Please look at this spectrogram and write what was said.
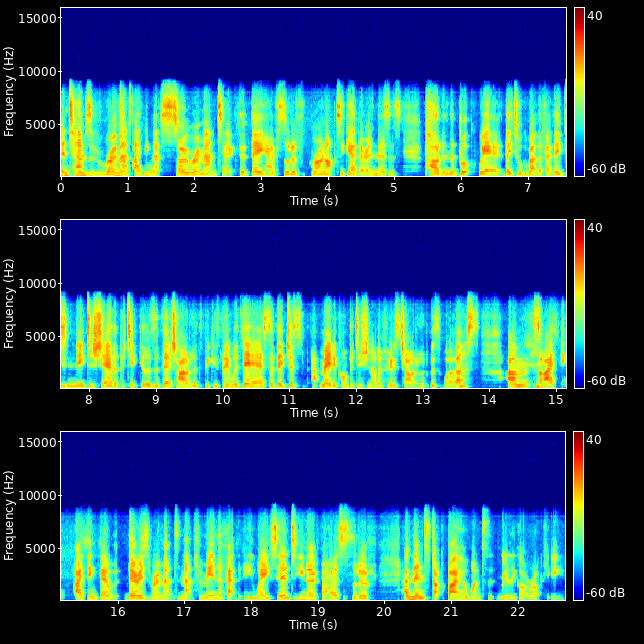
in terms of romance, I think that's so romantic that they have sort of grown up together. And there's this part in the book where they talk about the fact they didn't need to share the particulars of their childhoods because they were there. So they just made a competition out of whose childhood was worse. Um, so I think I think there there is romance in that for me, and the fact that he waited, you know, for her to sort of and then stuck by her once it really got rocky.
